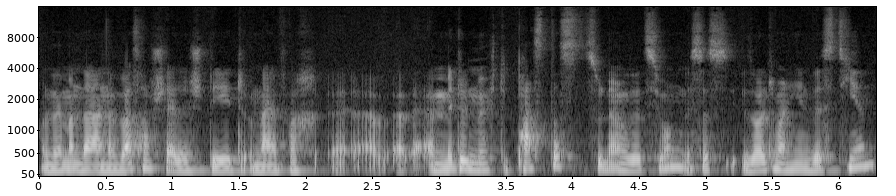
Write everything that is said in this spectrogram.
Und wenn man da an einer Wasserstelle steht und einfach äh, ermitteln möchte, passt das zu der Organisation? Ist das, sollte man hier investieren?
